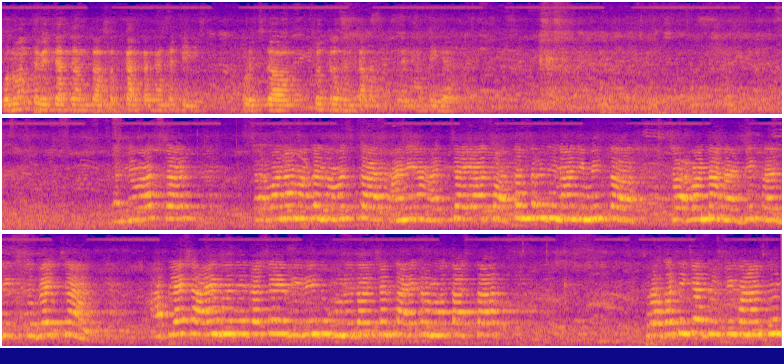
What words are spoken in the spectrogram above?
गुणवंत विद्यार्थ्यांचा सत्कार करण्यासाठी पुढचं सूत्रसंचालन देण्यात हाती धन्यवाद सर. सर्वांना माझा नमस्कार आणि आजच्या या स्वातंत्र्य दिनानिमित्त सर्वांना हार्दिक हार्दिक शुभेच्छा. आपल्या शाळेमध्ये जसे विविध गुणदर्शन कार्यक्रम होत असतात प्रगतीच्या दृष्टिकोनातून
